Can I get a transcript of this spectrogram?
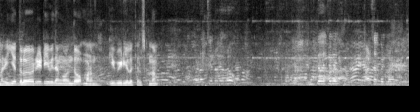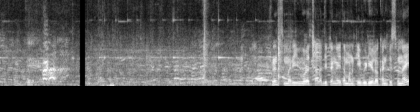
మరి ఎద్దులు రేట్ ఏ విధంగా ఉందో మనం ఈ వీడియోలో తెలుసుకుందాం. ఫ్రెండ్స్ మరి ఇవి కూడా చాలా దిట్టంగా అయితే మనకి ఈ వీడియోలో కనిపిస్తున్నాయి.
